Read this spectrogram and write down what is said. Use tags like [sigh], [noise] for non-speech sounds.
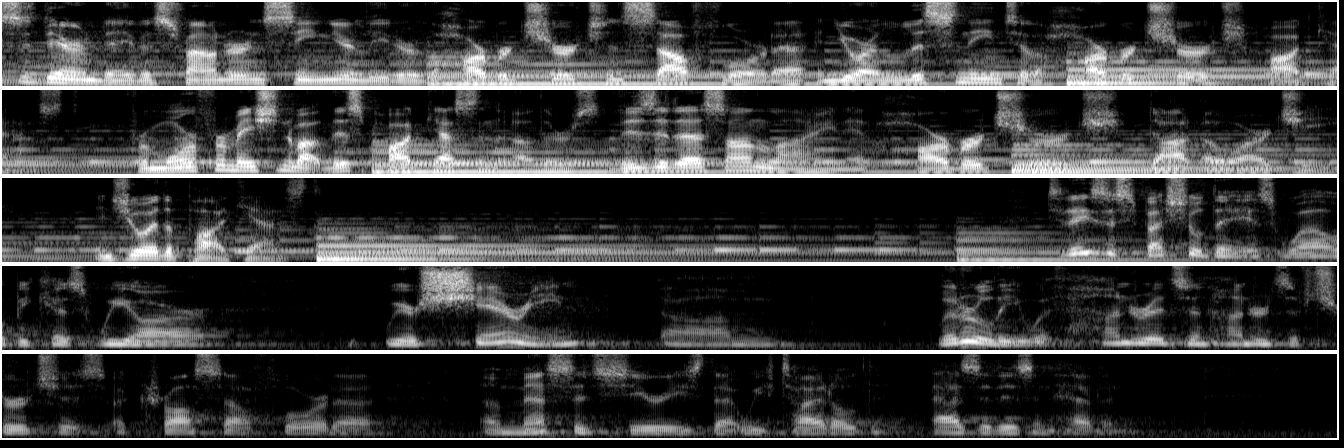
This is Darren Davis, founder and senior leader of the Harbor Church in South Florida, and you are listening to the Harbor Church podcast. For more information about this podcast and others, visit us online at harborchurch.org. Enjoy the podcast. Today's a special day as well because we are we are sharing um, literally with hundreds and hundreds of churches across South Florida a message series that we've titled As It Is in Heaven.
